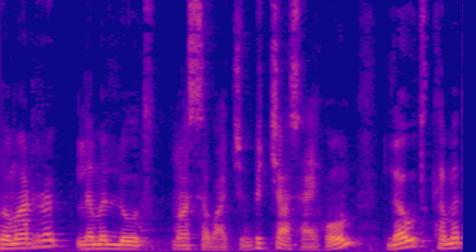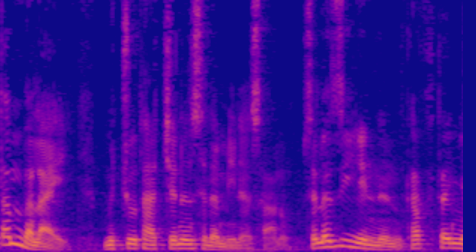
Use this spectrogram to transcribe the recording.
በማድረግ ለመለወጥ ማሰባችን ብቻ ሳይሆን ለውጥ ከመጠን በላይ ምቾታችንን ስለሚነሳ ነው። ስለዚህ ይህንን ከፍተኛ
